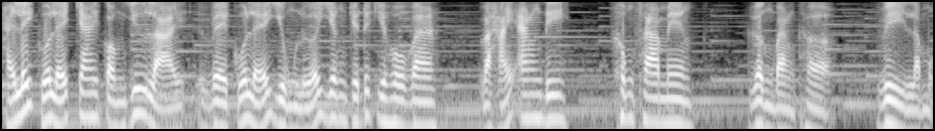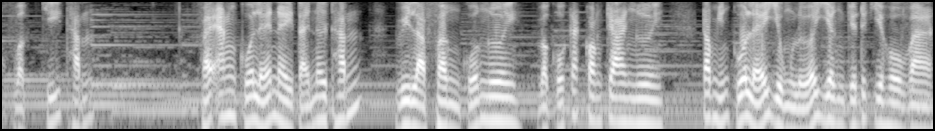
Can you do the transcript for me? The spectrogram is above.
Hãy lấy của lễ chay còn dư lại về của lễ dùng lửa dân cho Đức Giê-hô-va và hãy ăn đi, không pha men, gần bàn thờ, vì là một vật chí thánh. Phải ăn của lễ này tại nơi thánh, vì là phần của ngươi và của các con trai ngươi trong những của lễ dùng lửa dân cho Đức Giê-hô-va,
